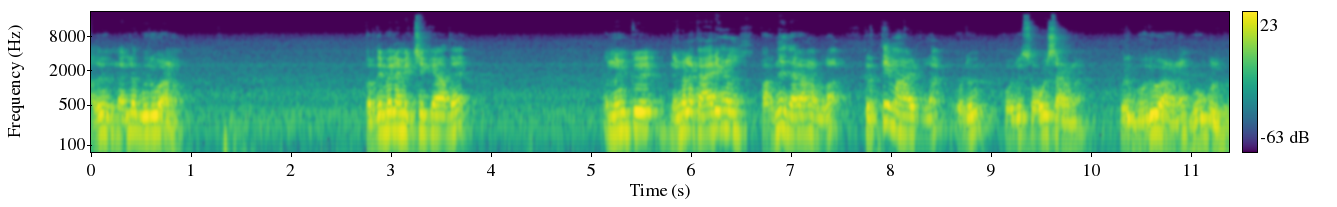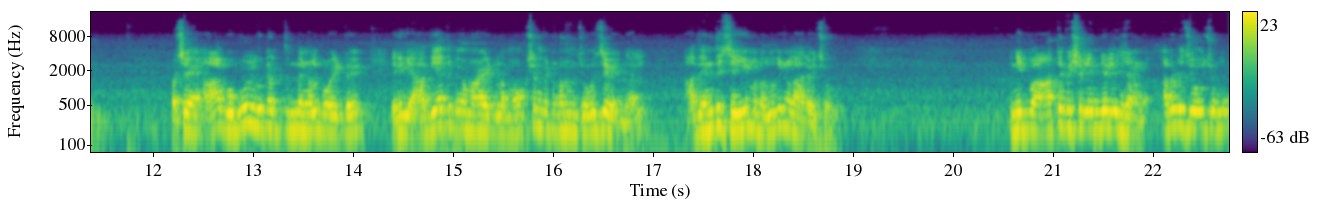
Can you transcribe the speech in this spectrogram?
അത് നല്ല ഗുരുവാണ്. പ്രതിഫലം ഇച്ഛിക്കാതെ നിങ്ങൾക്ക് നിങ്ങളെ കാര്യങ്ങൾ പറഞ്ഞു തരാനുള്ള കൃത്യമായിട്ടുള്ള ഒരു ഒരു സോഴ്സാണ് ഒരു ഗുരുവാണ് ഗൂഗിൾ ഗുരു. പക്ഷേ ആ ഗൂഗിൾ ഗുരുത്തിൽ നിങ്ങൾ പോയിട്ട് എനിക്ക് ആധ്യാത്മികമായിട്ടുള്ള മോക്ഷം കിട്ടണമെന്ന് ചോദിച്ചു കഴിഞ്ഞാൽ അതെന്ത് ചെയ്യുമെന്നുള്ളത് നിങ്ങൾ ആലോചിച്ചോളൂ. ഇനിയിപ്പോൾ ആർട്ടിഫിഷ്യൽ ഇന്റലിജൻസ് ആണ്. അവരോട് ചോദിച്ചോളൂ?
